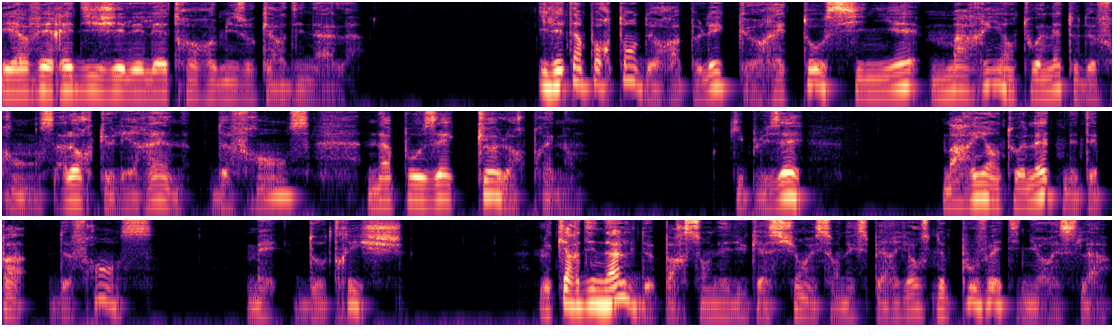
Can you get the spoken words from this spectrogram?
et avait rédigé les lettres remises au cardinal. Il est important de rappeler que Réto signait Marie-Antoinette de France, alors que les reines de France n'apposaient que leur prénom. Qui plus est, Marie-Antoinette n'était pas de France, mais d'Autriche. Le cardinal, de par son éducation et son expérience, ne pouvait ignorer cela.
